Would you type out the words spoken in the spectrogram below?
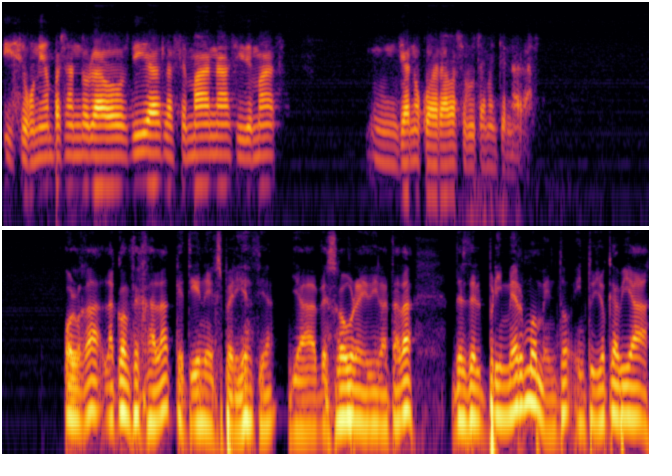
y según iban pasando los días, las semanas y demás, mm, ya no cuadraba absolutamente nada. Olga, la concejala, que tiene experiencia ya de sobra y dilatada, desde el primer momento intuyó que había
